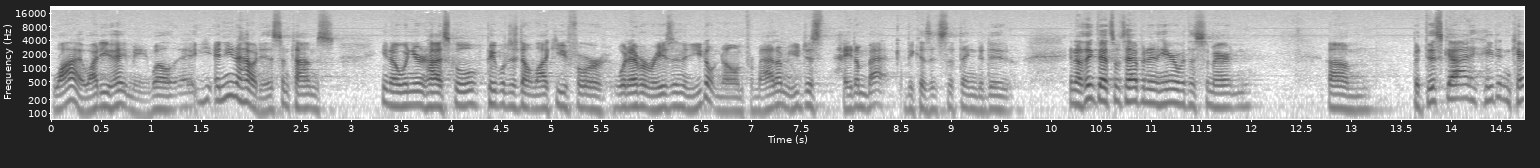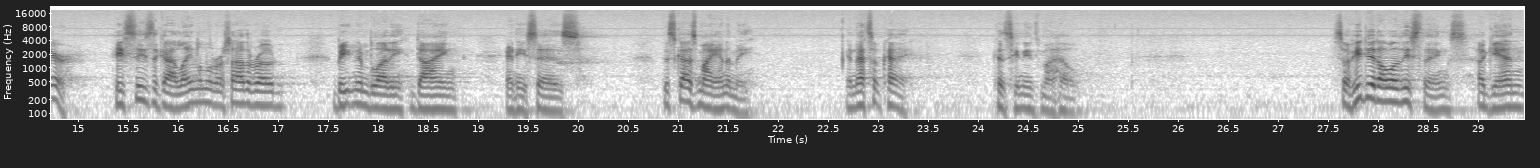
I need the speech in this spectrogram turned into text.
Why? Why do you hate me? Well, eh, and you know how it is. Sometimes, you know, when you're in high school, people just don't like you for whatever reason, and you don't know them from Adam. You just hate them back because it's the thing to do. And I think that's what's happening here with the Samaritan. Um, but this guy, he didn't care. He sees the guy laying on the side of the road, beaten and bloody, dying, and he says, this guy's my enemy. And that's okay because he needs my help. So he did all of these things. Again,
